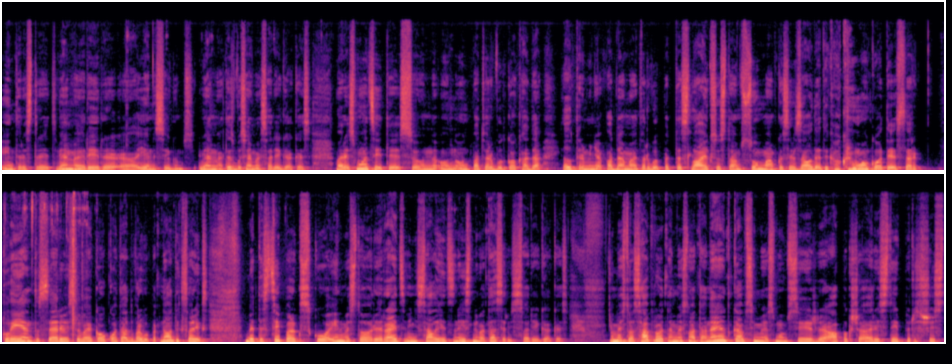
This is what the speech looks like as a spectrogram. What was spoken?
interesi rate, vienmēr mm -hmm. ir uh, ienesīgums. Vienmēr, tas būs vienmēr svarīgākais. Varēs mocīties un, un, un pat varbūt kaut kādā ilgtermiņā padomāt, varbūt pat tas laiks uz tām summām, kas ir zaudēti kaut kur mokoties ar klientu servisu vai kaut ko tādu, varbūt pat nav tik svarīgs. Bet tas cipars, ko investori redz, viņi salīdzina īstenībā tas ir vissvarīgākais. Un mēs to saprotam, mēs no tā neatkāpsimies. Mums ir apakšā arī stiprs šis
